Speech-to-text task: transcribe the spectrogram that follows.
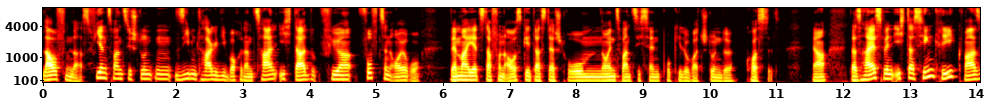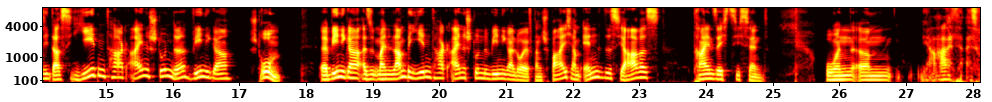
laufen lasse, 24 Stunden, 7 Tage die Woche, dann zahle ich dafür 15 Euro. Wenn man jetzt davon ausgeht, dass der Strom 29 Cent pro Kilowattstunde kostet. Ja, das heißt, wenn ich das hinkriege, quasi, dass jeden Tag eine Stunde weniger Strom äh, weniger, also meine Lampe jeden Tag eine Stunde weniger läuft, dann spare ich am Ende des Jahres 63 Cent. Und ähm, ja, also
